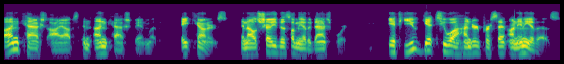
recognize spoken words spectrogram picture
uncached IOPS, and uncached bandwidth. Eight counters. And I'll show you this on the other dashboard. If you get to 100% on any of those,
